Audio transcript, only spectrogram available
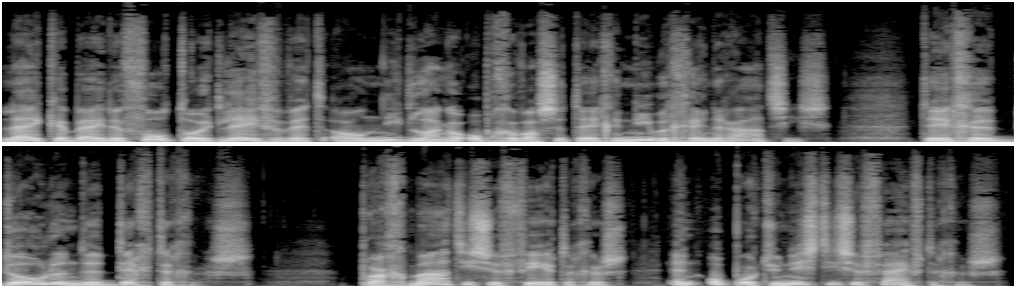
lijken bij de voltooid levenwet al niet langer opgewassen tegen nieuwe generaties, tegen dolende dertigers, pragmatische veertigers en opportunistische vijftigers,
